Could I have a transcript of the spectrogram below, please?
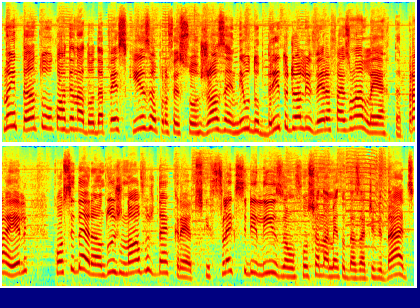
No entanto, o coordenador da pesquisa, o professor Josenildo Brito de Oliveira, faz um alerta. Para ele, considerando os novos decretos que flexibilizam o funcionamento das atividades,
